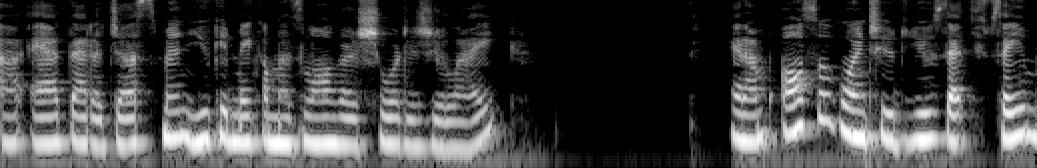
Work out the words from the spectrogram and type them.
uh, add that adjustment. You can make them as long or as short as you like. And I'm also going to use that same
